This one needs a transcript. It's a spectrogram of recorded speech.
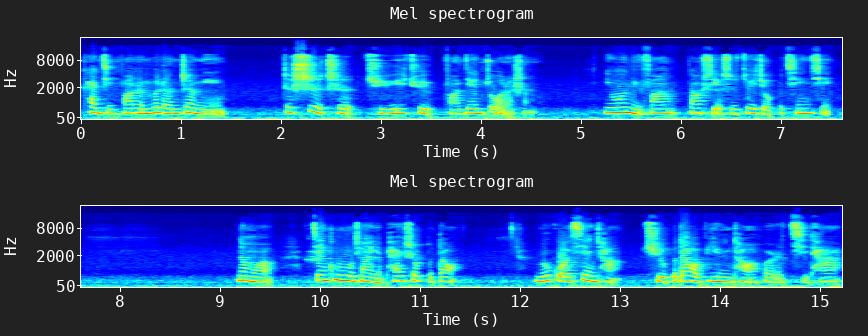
看警方能不能证明这四次曲一去房间做了什么。因为女方当时也是醉酒不清醒，那么。监控录像也拍摄不到，如果现场取不到避孕套或者其他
